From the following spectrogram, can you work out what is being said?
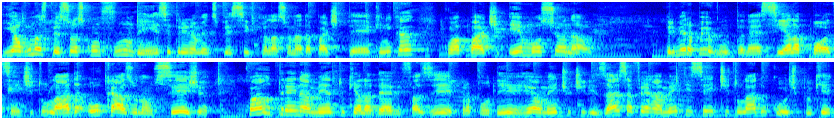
e algumas pessoas confundem esse treinamento específico relacionado à parte técnica com a parte emocional. Primeira pergunta, né? Se ela pode ser intitulada ou caso não seja, qual o treinamento que ela deve fazer para poder realmente utilizar essa ferramenta e ser intitulado coach? Porque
